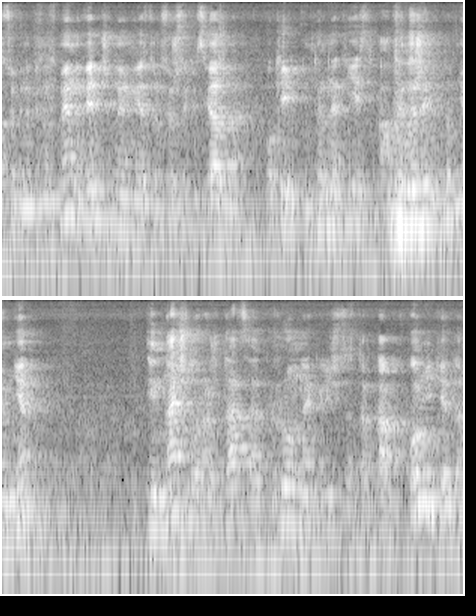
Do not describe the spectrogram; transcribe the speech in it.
особенно бизнесмены, венчурные инвесторы, все, что с этим связано, окей, интернет есть, а приложений-то в нем нет, и начало рождаться огромное количество стартапов. Помните это?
